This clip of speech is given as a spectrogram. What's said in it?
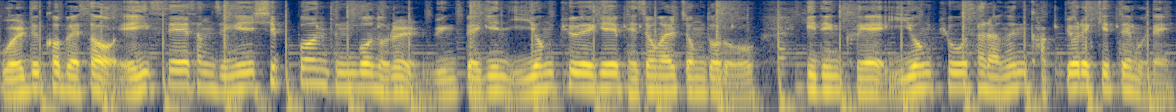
월드컵에서 에이스의 상징인 10번 등번호를 윙백인 이영표에게 배정할 정도로 히딩크의 이영표 사랑은 각별했기 때문에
